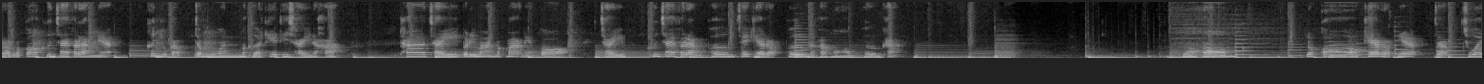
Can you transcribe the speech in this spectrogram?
รอทแล้วก็ขึ้นช่ายฝรั่งเนี่ยขึ้นอยู่กับจำนวนมะเขือเทศที่ใช้นะคะ ถ้าใช้ปริมาณมากๆเนี่ยก็ใช้ขึ้นช่ายฝรั่งเพิ่ม ใช้แครอทเพิ่มนะคะหัวหอมเพิ่มค่ะ หัวหอม แล้วก็แครอทเนี่ยจะช่วย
